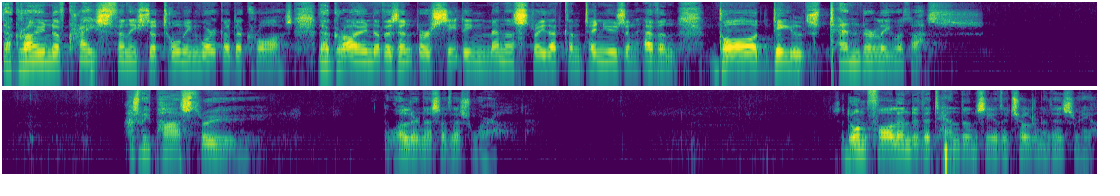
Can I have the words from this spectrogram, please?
the ground of Christ's finished atoning work at the cross, the ground of His interceding ministry that continues in heaven, God deals tenderly with us as we pass through the wilderness of this world. So don't fall into the tendency of the children of Israel.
